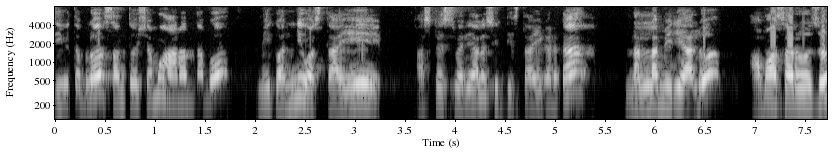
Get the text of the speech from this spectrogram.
జీవితంలో సంతోషము ఆనందము మీకు అన్ని వస్తాయి. అష్టైశ్వర్యాలు సిద్ధిస్తాయి కనుక నల్ల మిరియాలు అమాస రోజు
